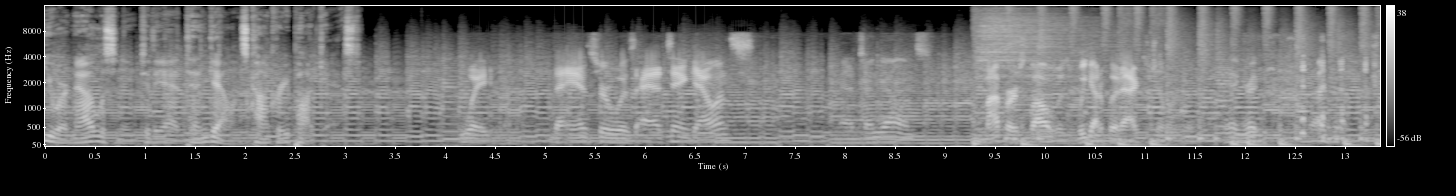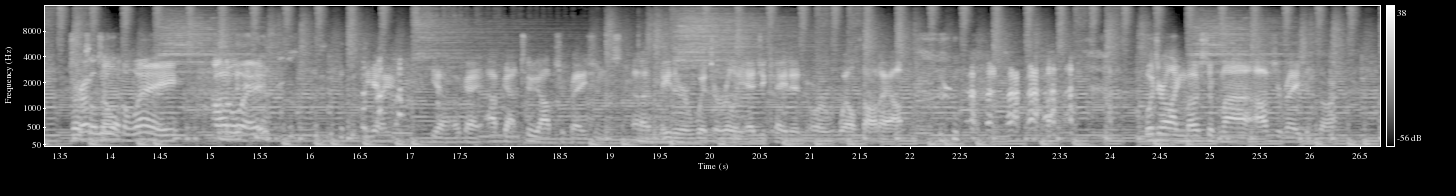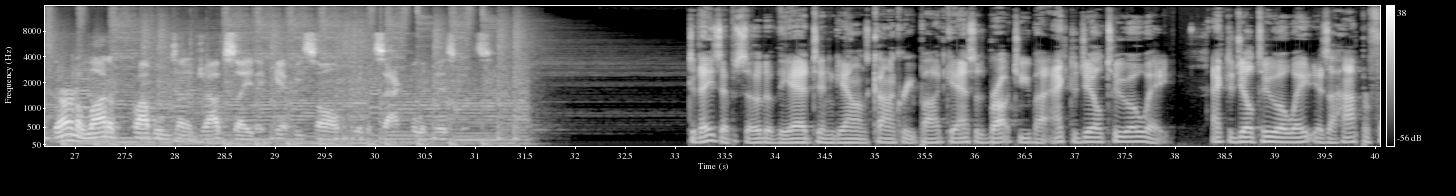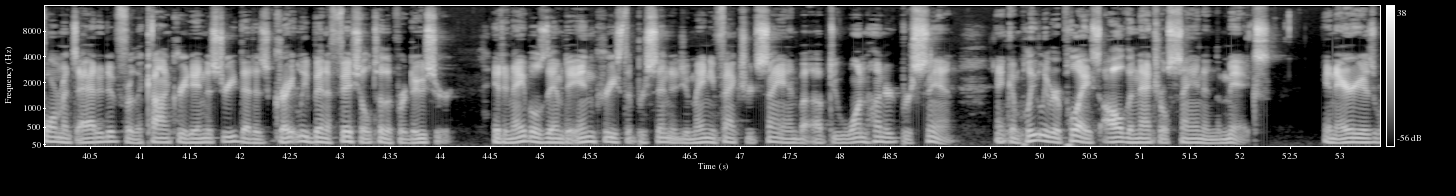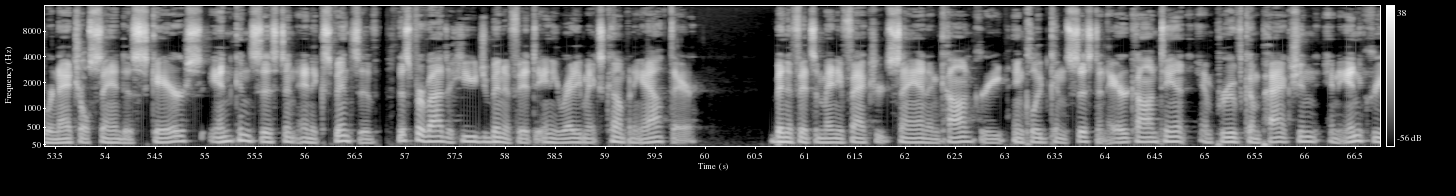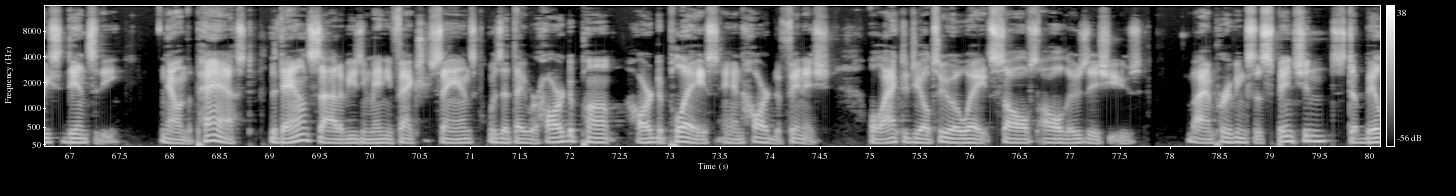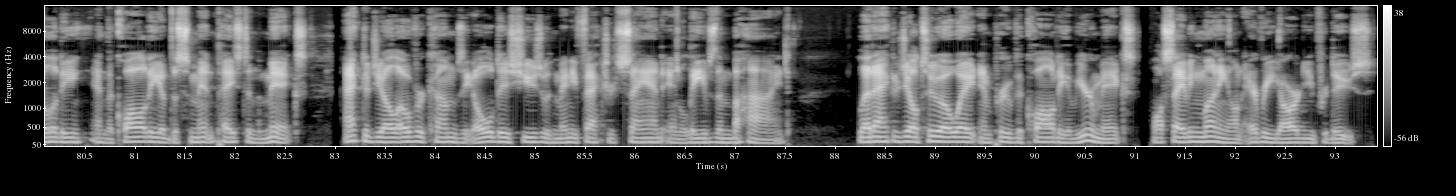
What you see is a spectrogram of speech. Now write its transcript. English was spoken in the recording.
You are now listening to the Add 10 Gallons Concrete Podcast. Wait, the answer was add 10 gallons? Add 10 gallons. My first thought was we got to put Actigel on Yeah, great. Truck's on the way. On the way. yeah, yeah, okay. I've got two observations, uh, neither of which are really educated or well thought out. which are like most of my observations are. There aren't a lot of problems on a job site that can't be solved with a sack full of biscuits. Today's episode of the Add 10 Gallons Concrete podcast is brought to you by Actigel 208. Actigel 208 is a high performance additive for the concrete industry that is greatly beneficial to the producer. It enables them to increase the percentage of manufactured sand by up to 100% and completely replace all the natural sand in the mix. In areas where natural sand is scarce, inconsistent, and expensive, this provides a huge benefit to any ready mix company out there. Benefits of manufactured sand and concrete include consistent air content, improved compaction, and increased density. Now, in the past, the downside of using manufactured sands was that they were hard to pump, hard to place, and hard to finish. Well, Actigel 208 solves all those issues. By improving suspension, stability, and the quality of the cement paste in the mix, Actigel overcomes the old issues with manufactured sand and leaves them behind. Let Actigel 208 improve the quality of your mix while saving money on every yard you produce.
